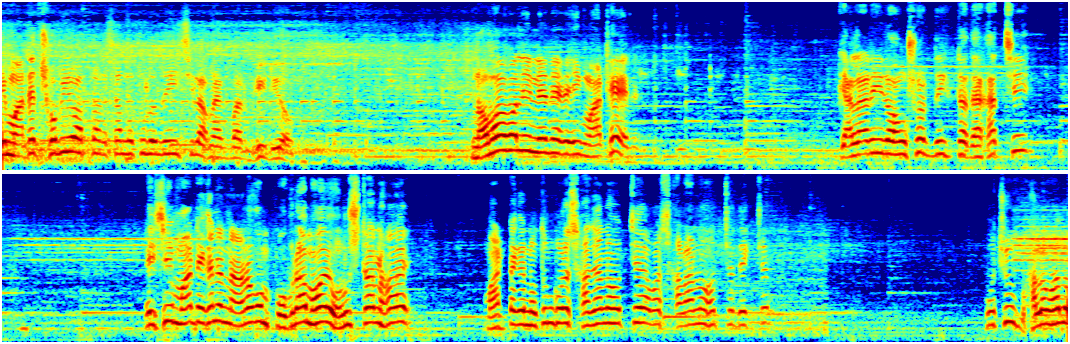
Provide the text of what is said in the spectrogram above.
এই মাঠের ছবিও আপনাদের সামনে তুলে দিয়েছিলাম একবার ভিডিও। নবাব আলী লেনের এই মাঠের গ্যালারির অংশের দিকটা দেখাচ্ছি। এই সেই মাঠ এখানে নানা রকম প্রোগ্রাম হয়, অনুষ্ঠান হয়। মাঠটাকে নতুন করে সাজানো হচ্ছে, আবার সারানো হচ্ছে, দেখছেন? প্রচুর ভালো ভালো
